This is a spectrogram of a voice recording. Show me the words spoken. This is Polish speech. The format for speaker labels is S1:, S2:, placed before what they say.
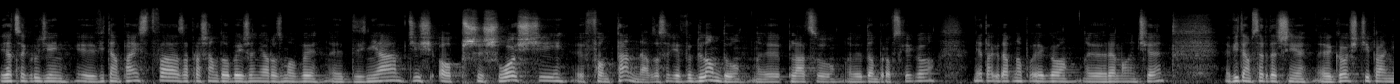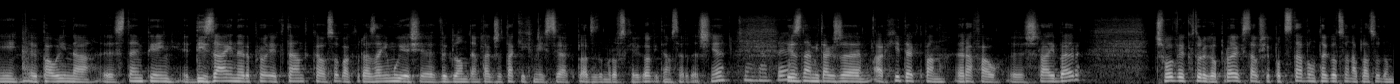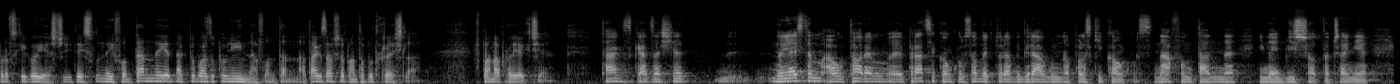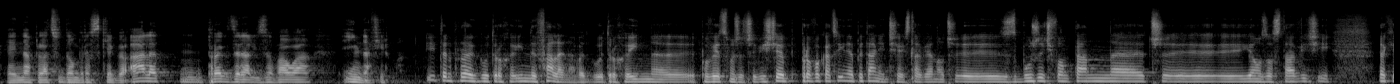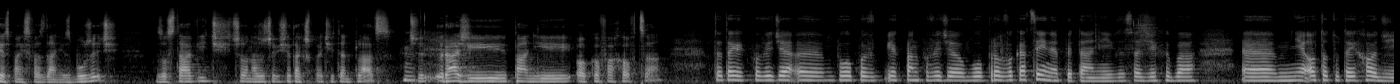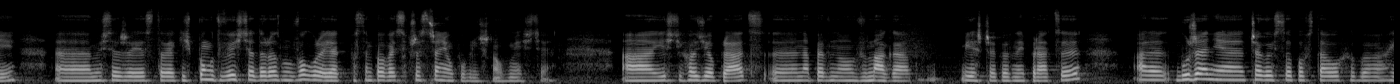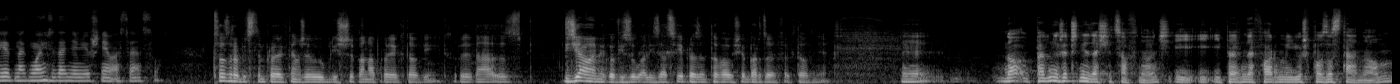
S1: Jacek Grudzień, y, witam Państwa. Zapraszam do obejrzenia rozmowy y, dnia. Dziś o przyszłości y, fontanny, a w zasadzie wyglądu Placu Dąbrowskiego, nie tak dawno po jego remoncie. Witam serdecznie gości, pani Paulina Stępień, designer, projektantka, osoba, która zajmuje się wyglądem także takich miejsc jak Plac Dąbrowskiego. Witam serdecznie.
S2: Dzień dobry.
S1: Jest z nami także architekt, pan Rafał Schreiber. Człowiek, którego projekt stał się podstawą tego, co na Placu Dąbrowskiego jest, czyli tej słynnej fontanny, jednak to była zupełnie inna fontanna, tak? Zawsze pan to podkreśla w pana projekcie.
S3: Tak, zgadza się. No ja jestem autorem e, pracy konkursowej, która wygrała ogólnopolski konkurs na fontannę i najbliższe otoczenie e, na Placu Dąbrowskiego, ale mm, projekt zrealizowała inna firma.
S1: I ten projekt był trochę inny, fale nawet były trochę inne, powiedzmy rzeczywiście. Prowokacyjne pytanie dzisiaj stawiano, czy zburzyć fontannę, czy ją zostawić i jakie jest państwa zdanie? Zburzyć? Zostawić? Czy ona rzeczywiście tak szpeci ten plac? Czy razi pani oko fachowca?
S2: To tak jak, powiedzia, y, było, jak pan powiedział, było prowokacyjne pytanie i w zasadzie chyba e, nie o to tutaj chodzi. E, Myślę, że jest to jakiś punkt wyjścia do rozmów w ogóle, jak postępować z przestrzenią publiczną w mieście. A jeśli chodzi o plac, y, na pewno wymaga jeszcze pewnej pracy, ale burzenie czegoś, co powstało, chyba jednak moim zdaniem już nie ma sensu.
S1: Co zrobić z tym projektem, żeby był bliższy Pana projektowi, który na, widziałem jego wizualizację i prezentował się bardzo efektownie.
S3: E, No, pewnych rzeczy nie da się cofnąć i, i, i pewne formy już pozostaną.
